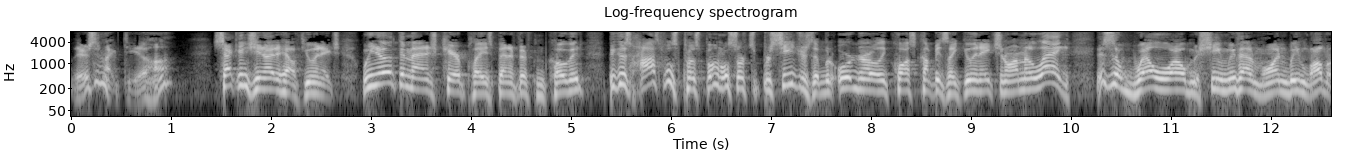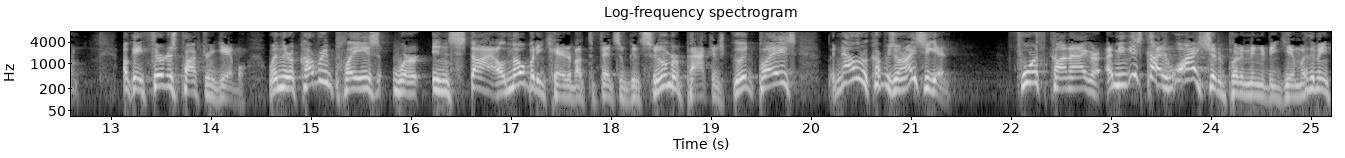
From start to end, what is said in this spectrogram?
There's an idea, huh? Second, is United Health, UNH. We know that the managed care plays benefit from COVID because hospitals postpone all sorts of procedures that would ordinarily cost companies like UNH an arm and a leg. This is a well-oiled machine. We've had them on. We love them. Okay, third is Procter & Gamble. When the recovery plays were in style, nobody cared about defensive consumer packaged good plays, but now the recovery's on ice again. Fourth, Conagra. I mean, these guys, well, I should have put them in to begin with. I mean,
